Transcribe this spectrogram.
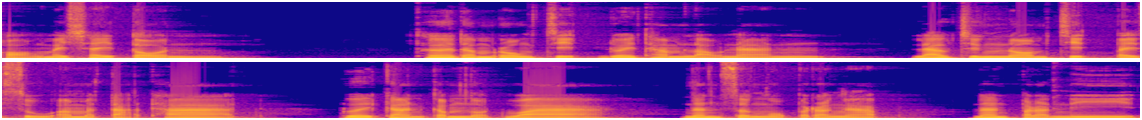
ของไม่ใช่ตน เธอดำรงจิตด้วยธรรมเหล่านั้น แล้วจึงน้อมจิตไปสู่อมตะธาตุด้วยการกำหนดว่า นั่นสงบระงับ นั่นประณีต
